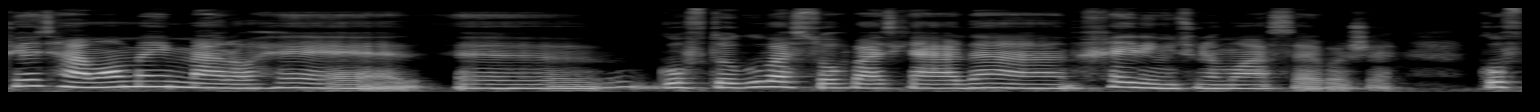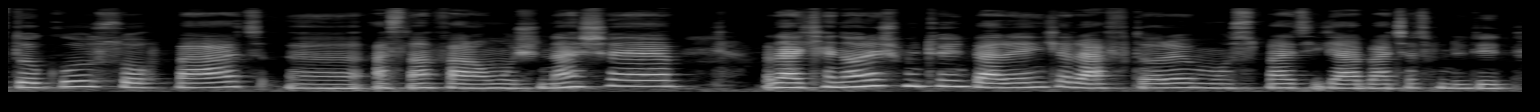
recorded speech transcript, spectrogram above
توی تمام این مراحل گفتگو و صحبت کردن خیلی می‌تونه موثر باشه. گفتگو صحبت اصلا فراموش نشه و در کنارش می‌تونید برای اینکه رفتار مثبتی که بچهتون دیدید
